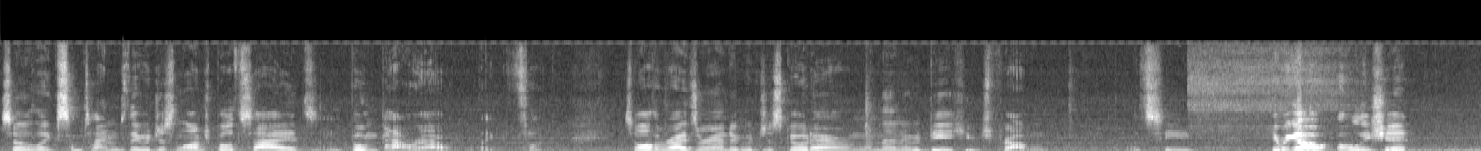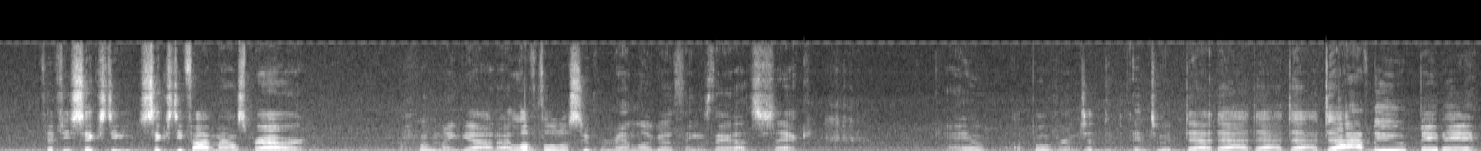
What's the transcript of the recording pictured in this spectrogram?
So, like, sometimes they would just launch both sides and boom, power out. Like, fuck. So all the rides around it would just go down, and then it would be a huge problem. Let's see. Here we go! Holy shit. 50, 60, 65 miles per hour. Oh my god, I love the little Superman logo things there. That's sick. Okay, up over into into a da da da da da loop, baby.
